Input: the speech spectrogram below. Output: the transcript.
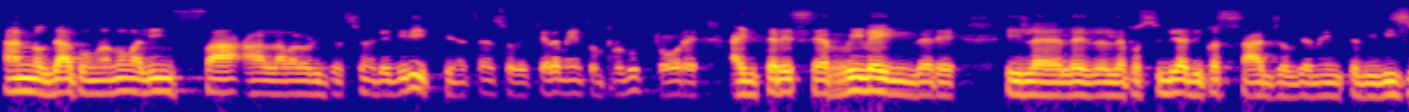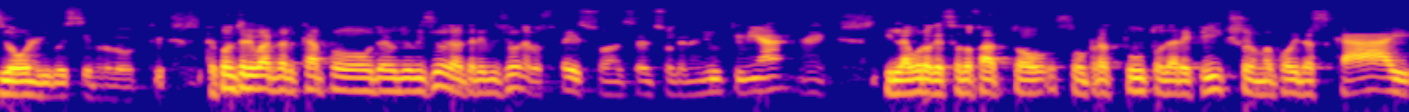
hanno dato una nuova linfa alla valorizzazione dei diritti, nel senso che chiaramente un produttore ha interesse a rivendere il, le, le, possibilità di passaggio, ovviamente, di visione di questi prodotti. Per quanto riguarda il campo dell'audiovisivo e della televisione, è lo stesso, nel senso che negli ultimi anni il lavoro che è stato fatto soprattutto da Refiction, ma poi poi da Sky,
